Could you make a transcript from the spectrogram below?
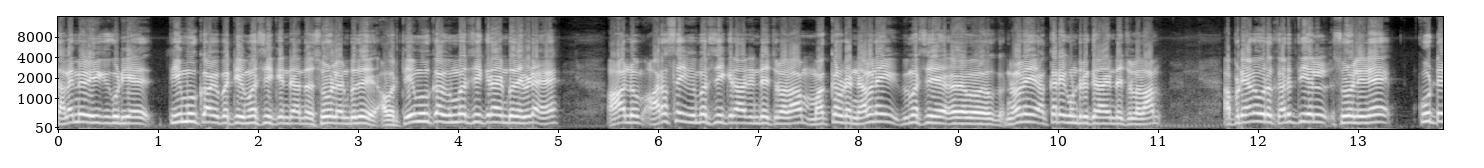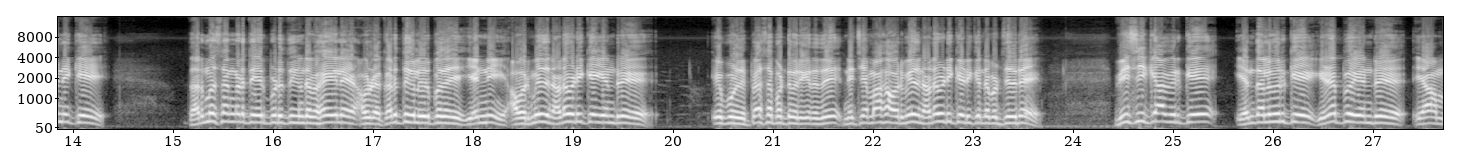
தலைமை வகிக்கக்கூடிய திமுகவை பற்றி விமர்சிக்கின்ற அந்த சூழல் என்பது அவர் திமுக விமர்சிக்கிறார் என்பதை விட ஆளும் அரசை விமர்சிக்கிறார் என்றே சொல்லலாம் மக்களுடைய நலனை விமர்சி நலனை அக்கறை கொண்டிருக்கிறார் என்றே சொல்லலாம். அப்படியான ஒரு கருத்தியல் சூழலிலே கூட்டணிக்கு தர்ம சங்கடத்தை ஏற்படுத்துகின்ற வகையில் அவருடைய கருத்துக்கள் இருப்பதை எண்ணி அவர் மீது நடவடிக்கை என்று இப்பொழுது பேசப்பட்டு வருகிறது. நிச்சயமாக அவர் மீது நடவடிக்கை எடுக்கின்ற பட்சத்திலே விசிகாவிற்கு எந்த அளவிற்கு இழப்பு என்று யாம்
